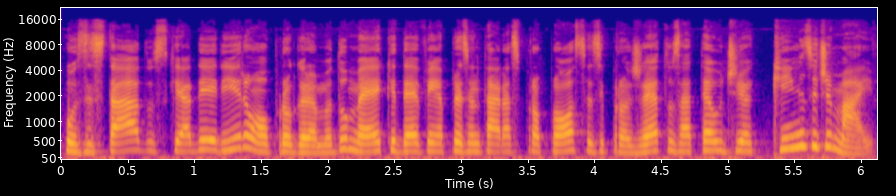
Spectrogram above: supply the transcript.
Os estados que aderiram ao programa do MEC devem apresentar as propostas e projetos até o dia 15 de maio.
